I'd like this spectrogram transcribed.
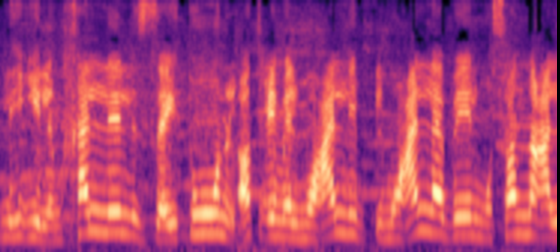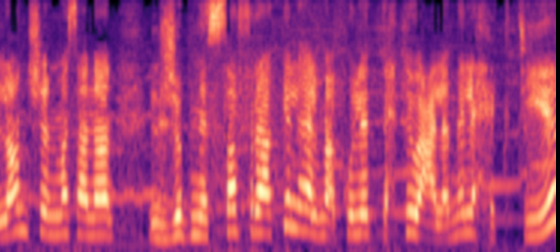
اللي هي المخلل الزيتون الأطعمة المعلب المعلبة المصنعة اللانشون مثلا الجبنة الصفراء كل هالمأكولات تحتوي على ملح كتير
